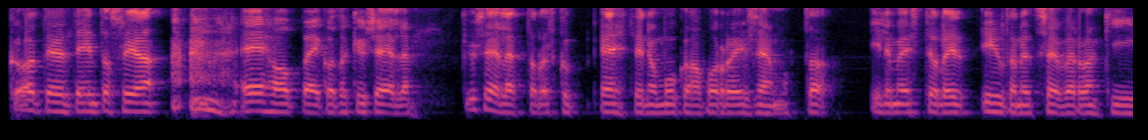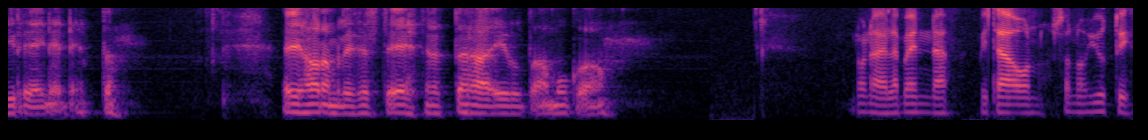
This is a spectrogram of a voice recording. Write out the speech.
Koeteltiin tosiaan EHP kota kysellä, kysellä, että olisiko ehtinyt mukaan Poriiseen, mutta ilmeisesti oli ilta nyt sen verran kiireinen, että ei harmillisesti ehtinyt tähän iltaan mukaan. No näillä mennään. Mitä on, sano Juti.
